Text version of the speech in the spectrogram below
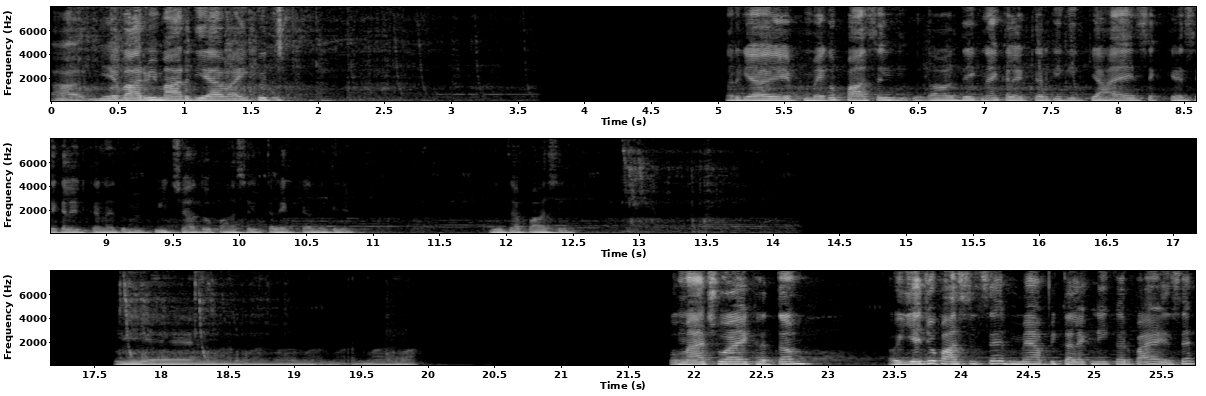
आ, ये बार भी मार दिया भाई कुछ। और क्या ये मेरे को पार्सल देखना है कलेक्ट करके कि क्या है इसे कैसे कलेक्ट करना है। तो मैं पीछे आता हूँ पार्सल कलेक्ट करने के लिए। ये था पार्सल तो मैच हुआ है, ख़त्म। और ये जो पार्सल से मैं अभी कलेक्ट नहीं कर पाया इसे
